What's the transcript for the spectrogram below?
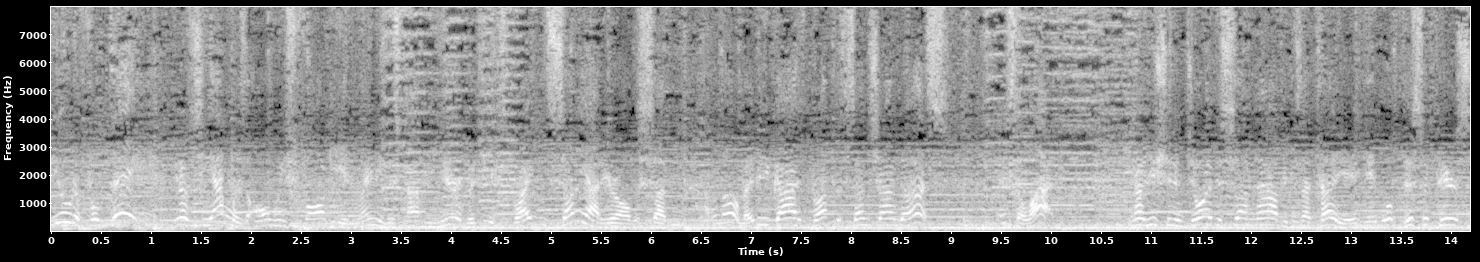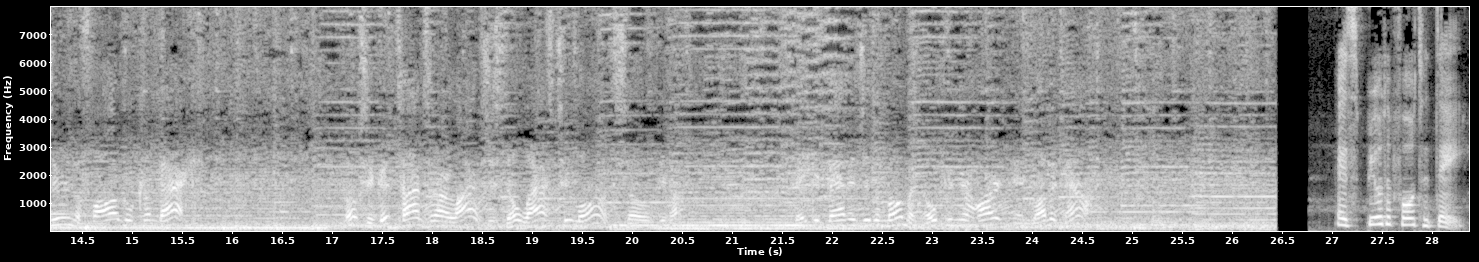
beautiful day. You know, Seattle is always foggy and rainy this time of year, but it's bright and sunny out here all of a sudden. I don't know, maybe you guys brought the sunshine to us. Thanks a lot. You know, you should enjoy the sun now because I tell you, it will disappear soon. The fog will come back. Folks, the good times in our lives just don't last too long. So, you know, take advantage of the moment. Open your heart and love it now. It's beautiful today.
